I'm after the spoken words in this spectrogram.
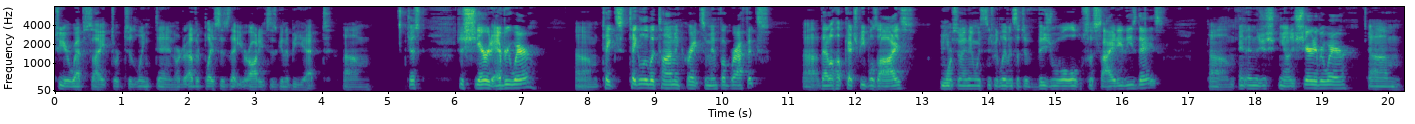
to your website or to LinkedIn or to other places that your audience is going to be at. Um, just just share it everywhere. Um, takes take a little bit of time and create some infographics. Uh, that'll help catch people's eyes more so than anything. Since we live in such a visual society these days, um, and, and just you know just share it everywhere. Um,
